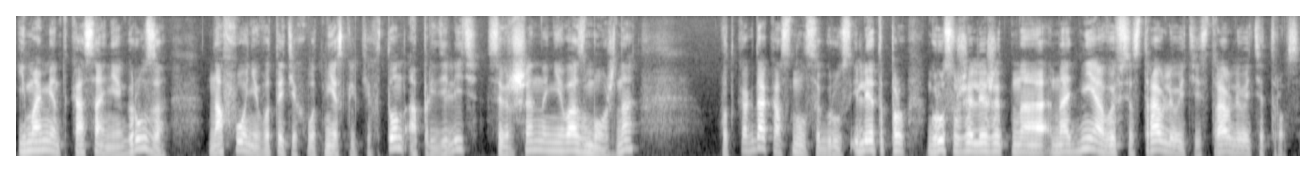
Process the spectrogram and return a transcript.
И момент касания груза на фоне вот этих вот нескольких тонн определить совершенно невозможно. Вот когда коснулся груз, или это груз уже лежит на, на дне, а вы все стравливаете и стравливаете трос.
